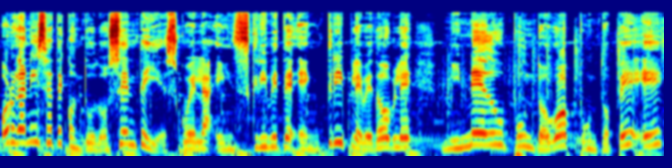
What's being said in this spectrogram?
Organízate con tu docente y escuela e inscríbete en www.minedu.gov.pe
